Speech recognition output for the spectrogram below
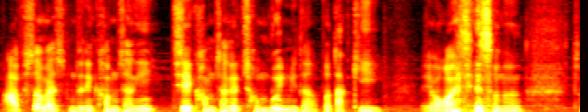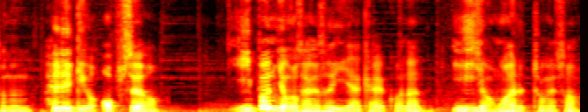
앞서 말씀드린 감상이 제 감상의 전부입니다. 뭐 딱히 영화에 대해서는 저는 할 얘기가 없어요. 이번 영상에서 이야기할 거는 이 영화를 통해서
